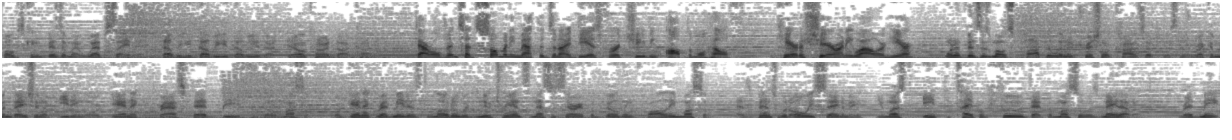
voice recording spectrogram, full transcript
folks can visit my website at www.darylconant.com. Daryl, Vince had so many methods and ideas for achieving optimal health. Care to share any while we're here? One of Vince's most popular nutritional concepts was his recommendation of eating organic, grass fed beef to build muscle. Organic red meat is loaded with nutrients necessary for building quality muscle. As Vince would always say to me, you must eat the type of food that the muscle is made out of red meat.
